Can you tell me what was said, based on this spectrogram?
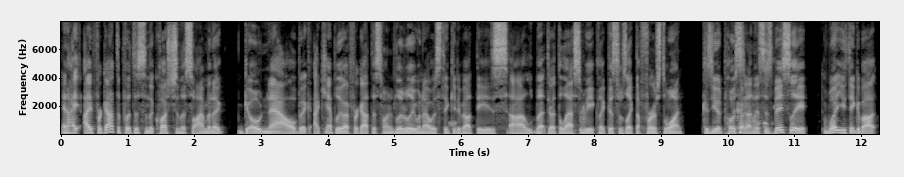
and I, I forgot to put this in the question list. So I'm going to go now, but I can't believe I forgot this one. Literally, when I was thinking about these uh, throughout the last week, like this was like the first one because you had posted on this is basically what you think about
